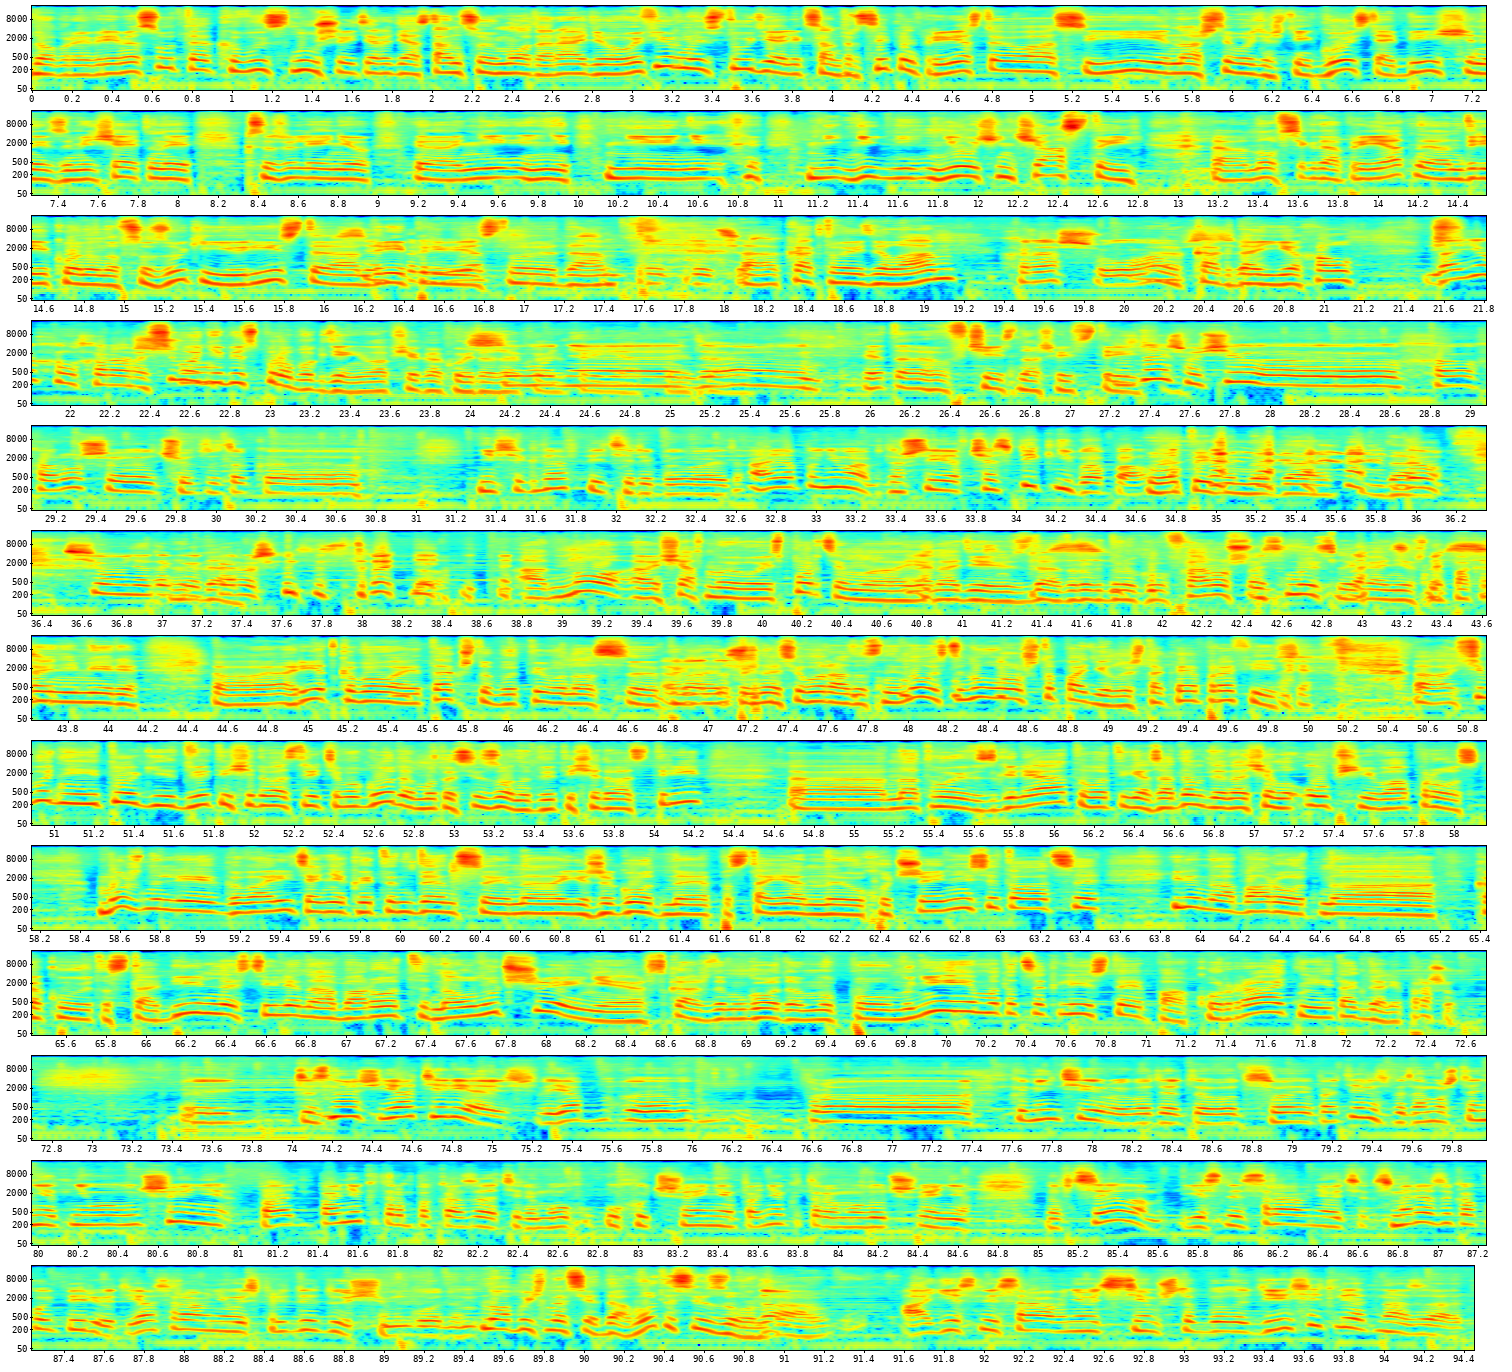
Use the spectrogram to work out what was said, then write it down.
Доброе время суток. Вы слушаете радиостанцию Моторадио в эфирной студии. Александр Цыпин, приветствую вас. И наш сегодняшний гость, обещанный, замечательный, к сожалению, э, не, не, не, не, не, не, не очень частый, э, но всегда приятный. Андрей Кононов, Сузуки, юрист. Андрей, привет. приветствую. Да. привет. А, Как твои дела? Хорошо. Э, Как всё. доехал? Доехал хорошо. А Сегодня без пробок день вообще какой-то Сегодня, такой приятный. да. Это в честь нашей встречи. Ну, знаешь, вообще э, хо- хорошая, что-то такая... Не всегда в Питере бывает. А я понимаю, потому что я в час пик не попал. Вот именно, да. да. все у меня такое хорошее настроение. А, но сейчас мы его испортим, а, я надеюсь, да, друг другу. В хорошем смысле, конечно. По крайней мере, редко бывает так, чтобы ты у нас э, приносил радостные новости. Ну, что поделаешь, такая профессия. А, Сегодня итоги 2023 года, мотосезона 2023. А, На твой взгляд, вот я задам для начала общий вопрос. Можно ли говорить о некой тенденции на ежегодное постоянное ухудшение ситуации или наоборот на какую-то стабильность или наоборот на улучшение с каждым годом поумнее мотоциклисты, поаккуратнее и так далее. Прошу. Э, Ты знаешь, я теряюсь. Я э, прокомментирую вот эту вот свою потерянность, потому что нет ни улучшения, по, по некоторым показателям ух- ухудшения, по некоторым улучшения. Но в целом, если сравнивать, смотря за какой период, я сравниваю с предыдущим годом. Ну, обычно все, да, мотосезон, да. Да. А если сравнивать с тем, что было 10 лет назад,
